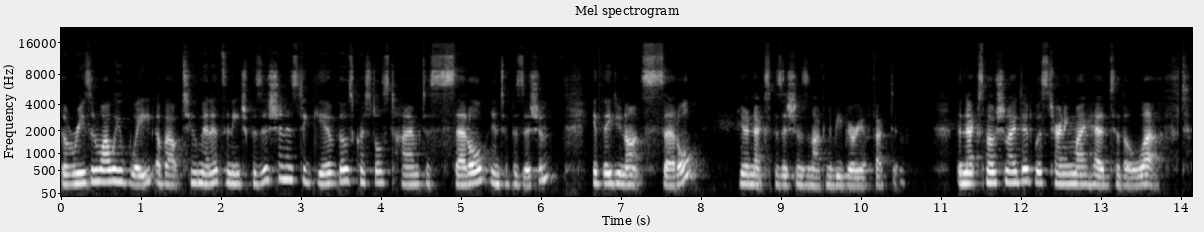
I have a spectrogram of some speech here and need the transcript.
The reason why we wait about two minutes in each position is to give those crystals time to settle into position. If they do not settle, your next position is not going to be very effective. The next motion I did was turning my head to the left.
